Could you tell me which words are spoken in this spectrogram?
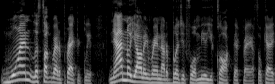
One, let's talk about it practically. Now I know y'all ain't ran out of budget for Emilia Clarke that fast, okay?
